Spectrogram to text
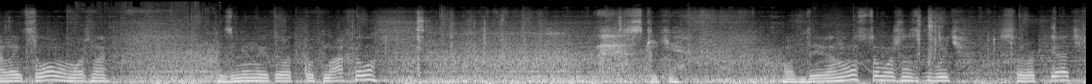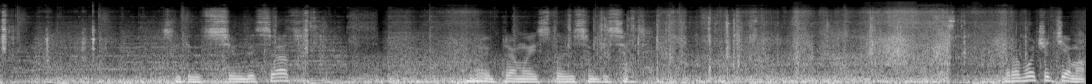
Але в цілому можна змінити от кут нахилу. Скільки? От 90 можна зробити, 45. Скільки тут 70. Ну і прямий 180. Робоча тема.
